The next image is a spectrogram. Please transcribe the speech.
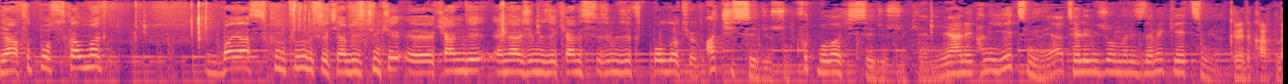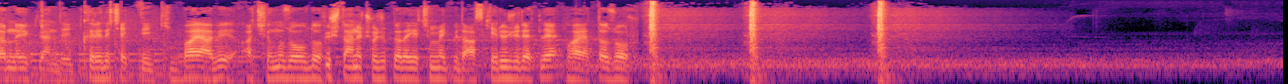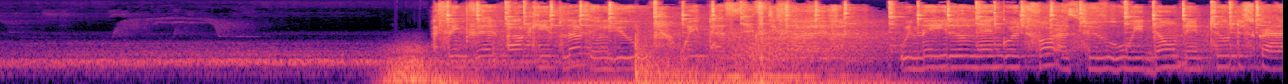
Yani futbolsuz kalmak bayağı sıkıntılı bir süreç. Yani biz çünkü e, kendi enerjimizi, kendi stresimizi futbolla atıyorduk. Aç hissediyorsun. Futbola aç hissediyorsun kendini. Yani hani yetmiyor ya. Televizyondan izlemek yetmiyor. Kredi kartlarına yüklendik, kredi çektik. Bayağı bir açığımız oldu. Üç tane çocukla da geçinmek bir de askeri ücretle bu hayatta zor. scratch.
